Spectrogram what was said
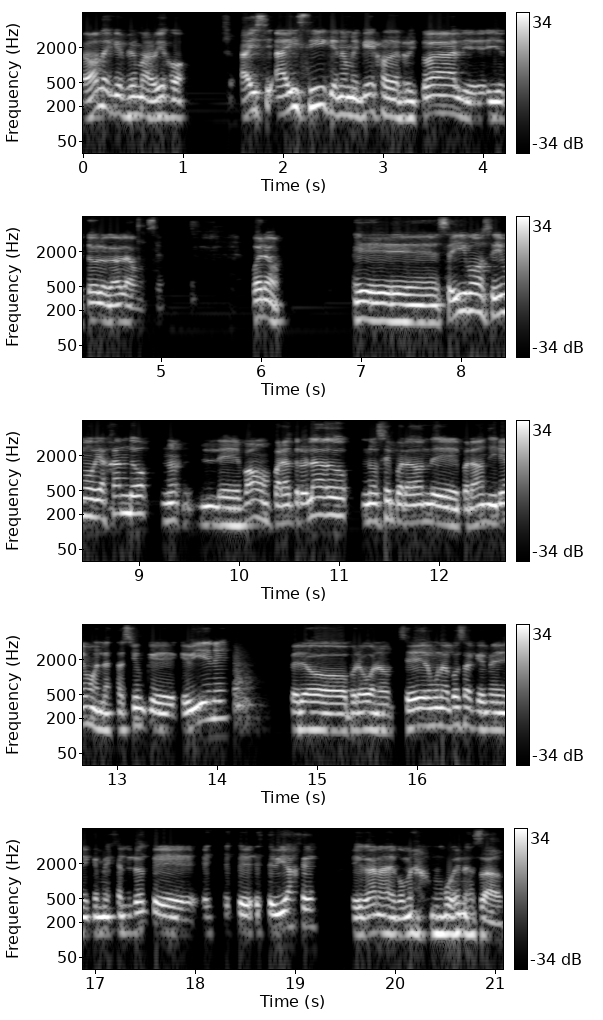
¿A dónde hay que firmar, viejo? Ahí, sí- ahí sí que no me quejo del ritual y, y de todo lo que hablamos. eh. Bueno, eh, seguimos, seguimos viajando. No, le- vamos para otro lado. No sé para dónde, para dónde iremos en la estación que, que viene. Pero, pero bueno, si hay alguna cosa que me, que me generó este, este, este viaje, es ganas de comer un buen asado.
